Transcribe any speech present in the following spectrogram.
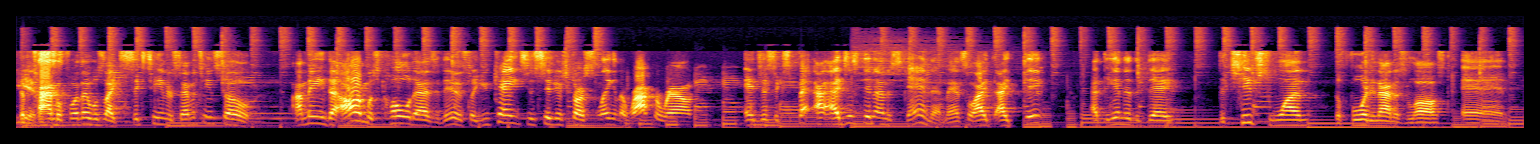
The yes. time before that was like 16 or 17. So, I mean, the arm was cold as it is. So you can't just sit here and start slinging the rock around and just expect. I, I just didn't understand that, man. So I, I think at the end of the day, the Chiefs won, the 49ers lost, and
